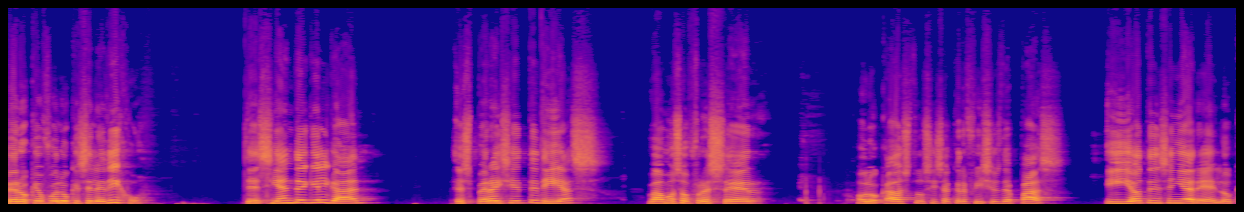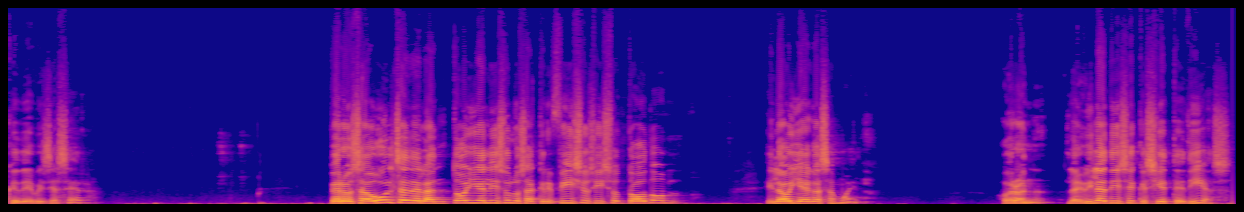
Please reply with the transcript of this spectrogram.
Pero ¿qué fue lo que se le dijo? Desciende Gilgal, espera ahí siete días vamos a ofrecer holocaustos y sacrificios de paz. Y yo te enseñaré lo que debes de hacer. Pero Saúl se adelantó y él hizo los sacrificios, hizo todo. Y luego llega Samuel. Ahora, la Biblia dice que siete días.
